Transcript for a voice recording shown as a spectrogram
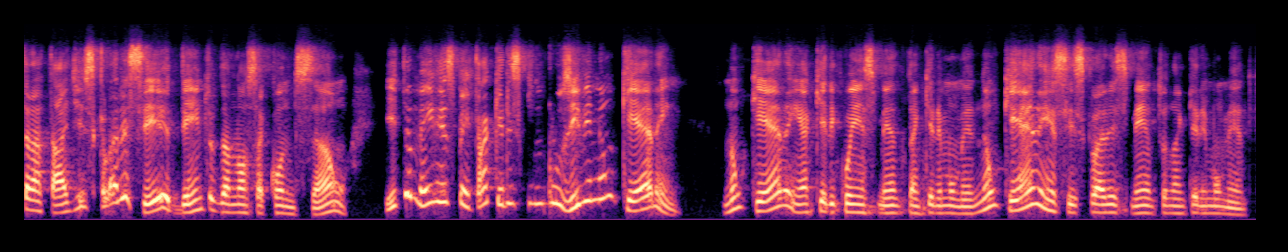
tratar de esclarecer dentro da nossa condição e também respeitar aqueles que, inclusive, não querem, não querem aquele conhecimento naquele momento, não querem esse esclarecimento naquele momento.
